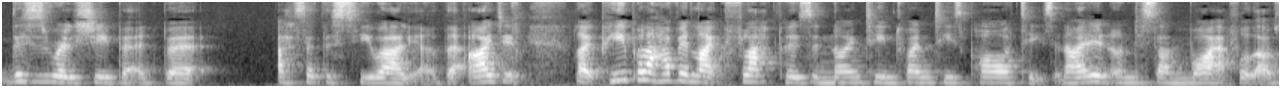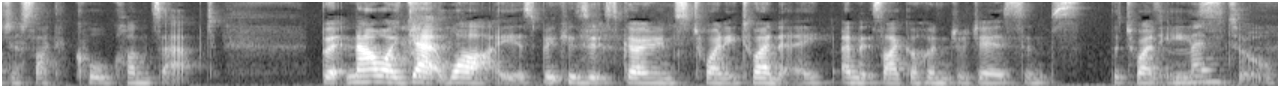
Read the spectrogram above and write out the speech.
this is really stupid, but I said this to you earlier that I didn't like people are having like flappers and 1920s parties and I didn't understand why. I thought that was just like a cool concept. But now I get why. It's because it's going into 2020 and it's like 100 years since the 20s. Mental.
